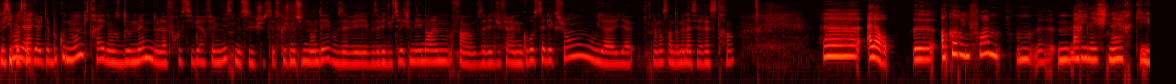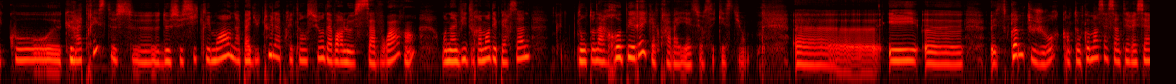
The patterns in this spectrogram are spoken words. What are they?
Il y, y, a beaucoup de monde qui travaille dans ce domaine de l'afro-cyberféminisme. C'est ce que je me suis demandé. Vous avez, vous avez dû sélectionner énormément, enfin, vous avez dû faire une grosse sélection ou y a, y a finalement c'est un domaine assez restreint? Alors, euh, encore une fois, euh, Marie Lechner, qui est co-curatrice de ce, de cycle et moi, on n'a pas du tout la prétention d'avoir le savoir. Hein. On invite vraiment des personnes dont on a repéré qu'elle travaillait sur ces questions. Euh, et euh, comme toujours, quand on commence à s'intéresser à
